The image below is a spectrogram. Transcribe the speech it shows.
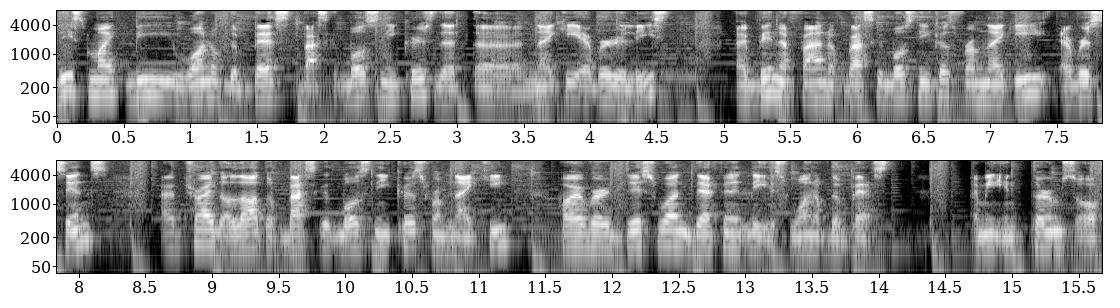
These might be one of the best basketball sneakers that uh, Nike ever released. I've been a fan of basketball sneakers from Nike ever since. I've tried a lot of basketball sneakers from Nike. However, this one definitely is one of the best. I mean, in terms of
